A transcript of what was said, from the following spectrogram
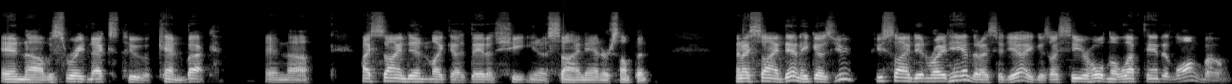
and uh, was right next to Ken Beck, and uh, I signed in like had a sheet, you know, sign in or something, and I signed in. He goes, "You you signed in right-handed?" I said, "Yeah." He goes, "I see you're holding a left-handed longbow."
